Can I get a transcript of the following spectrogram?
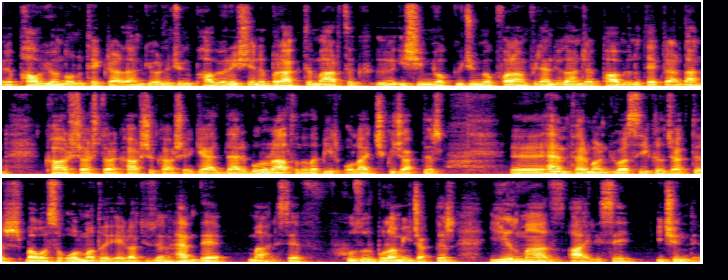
e, pavyonda onu tekrardan gördü. Çünkü pavyon işlerini bıraktım artık e, işim yok gücüm yok falan filan diyordu. Ancak pavyonu tekrardan karşılaştılar karşı karşıya geldiler. Bunun altında da bir olay çıkacaktır. E, hem Ferman'ın yuvası yıkılacaktır babası olmadığı evlat yüzünden hem de maalesef huzur bulamayacaktır. Yılmaz ailesi içinde.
